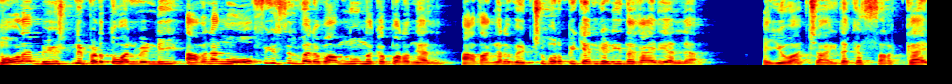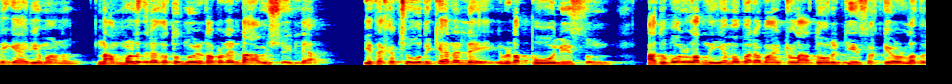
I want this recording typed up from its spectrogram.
മോളെ ഭീഷണിപ്പെടുത്തുവാൻ വേണ്ടി അവൻ അങ്ങ് ഓഫീസിൽ വരെ വന്നു എന്നൊക്കെ പറഞ്ഞാൽ അതങ്ങനെ വെച്ചു പൊറപ്പിക്കാൻ കഴിയുന്ന കാര്യമല്ല. അയ്യോ അച്ഛാ ഇതൊക്കെ സർക്കാർ കാര്യമാണ്. നമ്മൾ ഇതിനകത്തൊന്നും ഇടപെടേണ്ട ആവശ്യമില്ല. ഇതൊക്കെ ചോദിക്കാനല്ലേ ഇവിടെ പോലീസും അതുപോലുള്ള നിയമപരമായിട്ടുള്ള അതോറിറ്റീസ് ഒക്കെ ഉള്ളത്.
